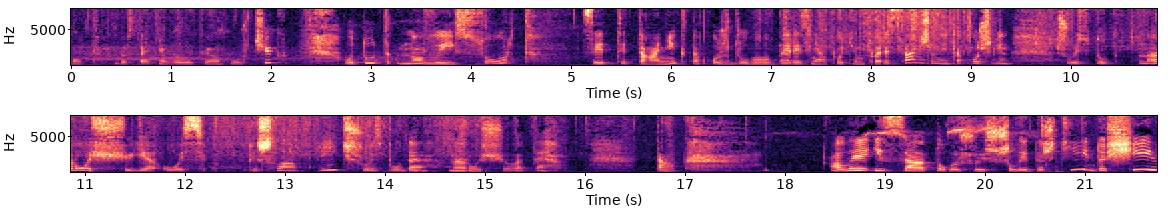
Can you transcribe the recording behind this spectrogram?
от, достатньо великий огурчик. Отут новий сорт. Це Титанік, також 2 березня, а потім пересаджений. Також він щось тут нарощує. Ось, пішла піч, щось буде нарощувати. Так. Але із-за того, що йшли дощі, дощі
